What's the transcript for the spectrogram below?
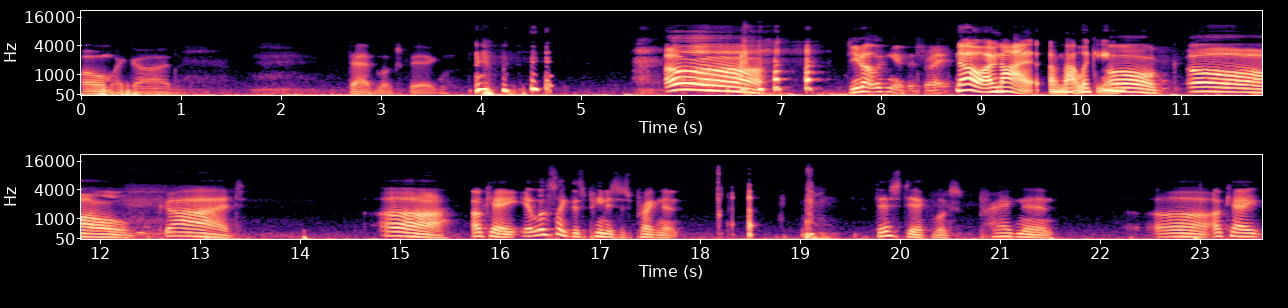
Oh my god. That looks big. Oh! You're not looking at this, right? no, I'm not. I'm not looking. Oh, oh, God. Ah, okay. It looks like this penis is pregnant. This dick looks pregnant. Oh, okay.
